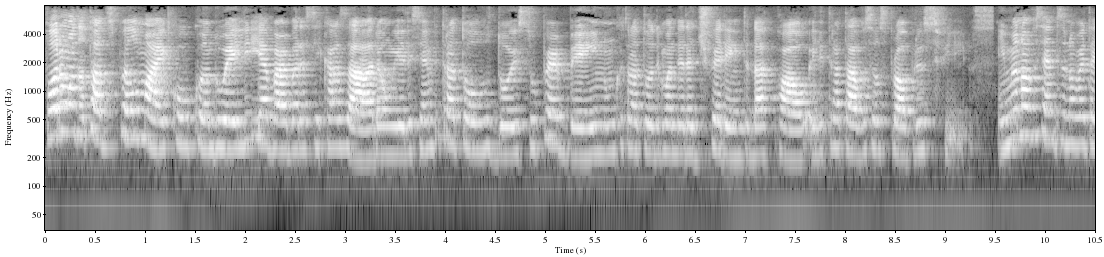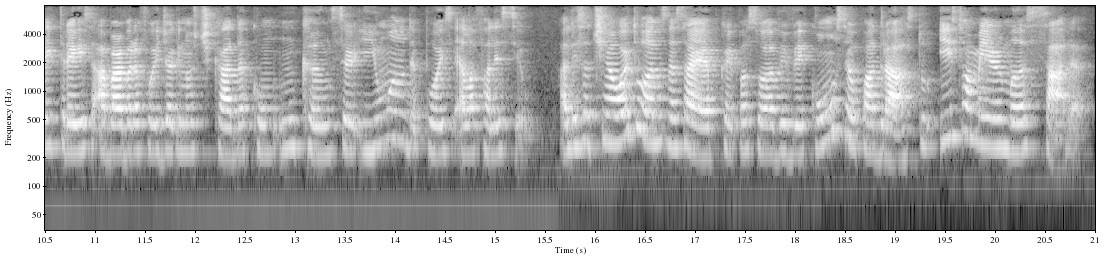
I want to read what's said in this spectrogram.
foram adotados pelo Michael quando ele e a Bárbara se casaram, e ele sempre tratou os dois super bem, nunca tratou de maneira diferente da qual ele tratava seus próprios filhos. Em 1993, a Bárbara foi diagnosticada diagnosticada com um câncer e um ano depois ela faleceu. Alissa tinha 8 anos nessa época e passou a viver com o seu padrasto e sua meia-irmã Sarah.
